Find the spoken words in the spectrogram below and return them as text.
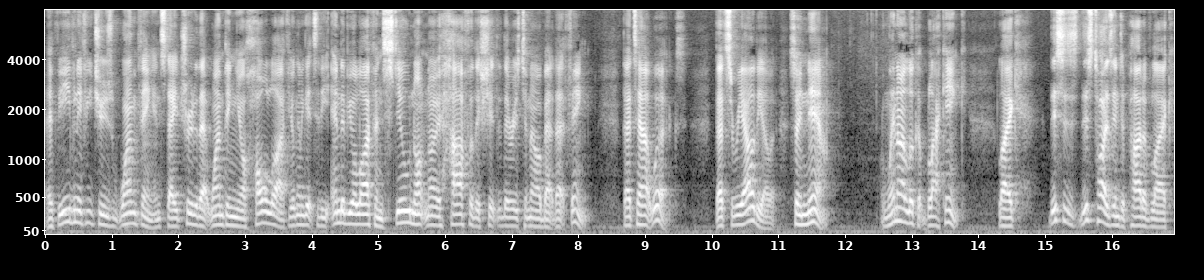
if even if you choose one thing and stay true to that one thing your whole life, you're going to get to the end of your life and still not know half of the shit that there is to know about that thing. That's how it works. That's the reality of it. So now, when I look at black ink, like this is this ties into part of like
